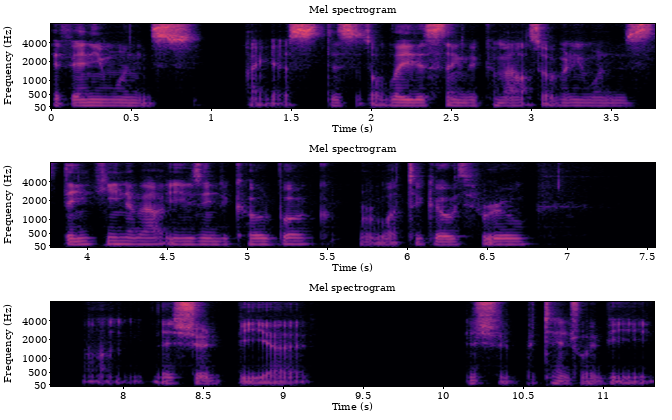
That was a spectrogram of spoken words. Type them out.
if anyone's, I guess this is the latest thing to come out, so if anyone is thinking about using the codebook or what to go through, um, this should be a, this should potentially be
